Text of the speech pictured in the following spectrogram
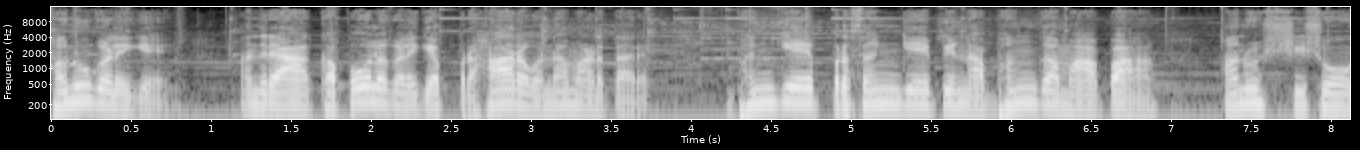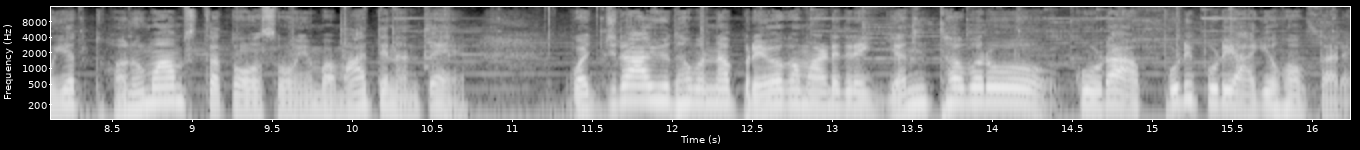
ಹನುಗಳಿಗೆ, ಅಂದರೆ ಆ ಕಪೋಲಗಳಿಗೆ ಪ್ರಹಾರವನ್ನು ಮಾಡ್ತಾರೆ. ಭಂಗೆ ಪ್ರಸಂಗೇಪಿ ನಭಂಗ ಮಾಪ ಹನುಶಿಶೋ ಯತ್ ಹನುಮಾಂಸ್ತತೋಸೋ ಎಂಬ ಮಾತಿನಂತೆ ವಜ್ರಾಯುಧವನ್ನು ಪ್ರಯೋಗ ಮಾಡಿದರೆ ಎಂಥವರು ಕೂಡ ಪುಡಿ ಪುಡಿ ಆಗಿ ಹೋಗ್ತಾರೆ.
